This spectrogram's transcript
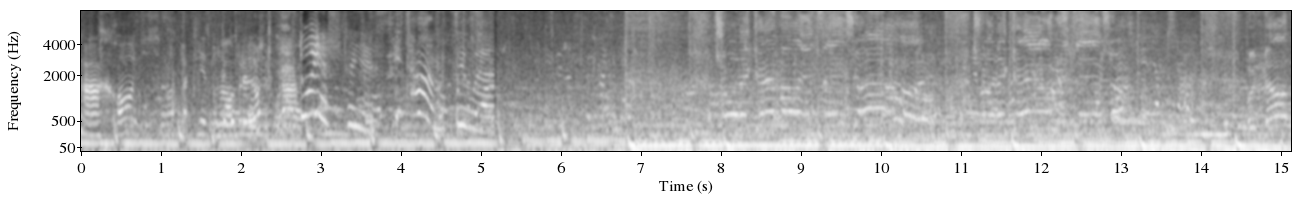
A, chodź, no. Jaki jest do tego no, breloczka? Tu jeszcze jest i tam tyłem. But no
